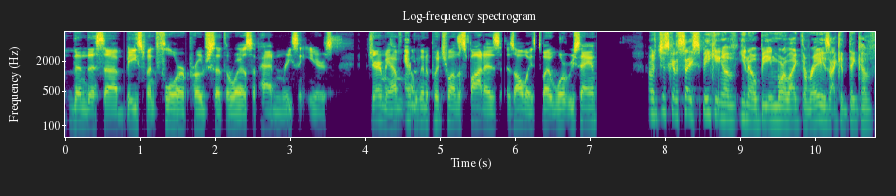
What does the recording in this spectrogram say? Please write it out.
than this uh, basement floor approach that the Royals have had in recent years. Jeremy, I'm, I'm going to put you on the spot as as always. But what were you saying? I was just going to say, speaking of you know being more like the Rays, I could think of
